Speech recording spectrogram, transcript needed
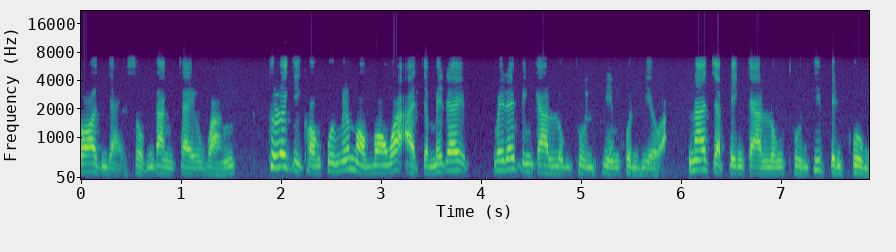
ก้อนใหญ่สมดังใจหวัง ธุรกิจของคุณแม่หมอมองว่าอาจจะไม่ได้ไม่ได้เป็นการลงทุนเพียงคนเดียวอะน่าจะเป็นการลงทุนที่เป็นกลุ่ม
